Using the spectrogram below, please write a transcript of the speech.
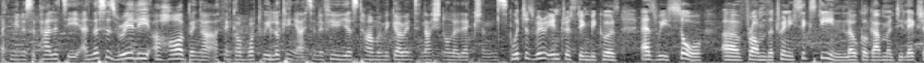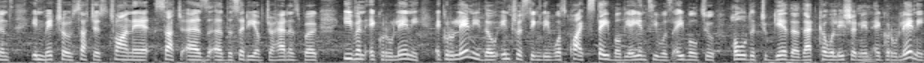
at municipality. And this is really a harbinger, I think, of what we're looking at in a few years' time when we go into national elections. Which is very interesting because, as we saw uh, from the 2016 local government elections in metros such as Tshwane, such as uh, the city of Johannesburg, even Ekurhuleni. Ekurhuleni, though, interestingly, was quite stable. The ANC was able to hold it together, that coalition in Ekurhuleni.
